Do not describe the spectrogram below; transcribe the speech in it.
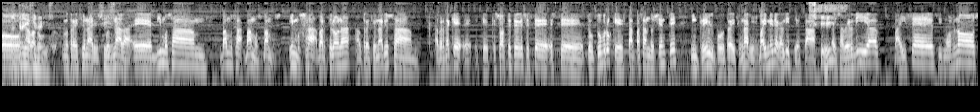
o no tradicionarios. Sábado, no tradicionarios. Sí. Pois pues nada, eh, vimos a... Vamos a... Vamos, vamos imos a Barcelona, ao Traicionarios, a, a verdad que, eh, que, que sorte tedes este, este, este outubro que está pasando xente increíble polo Traicionarios. Vai media Galicia, está sí. vai Saber Díaz, vai SES, imos nós...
